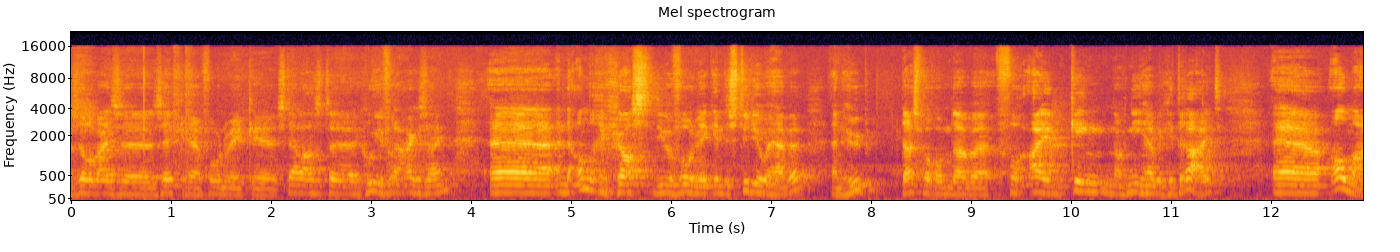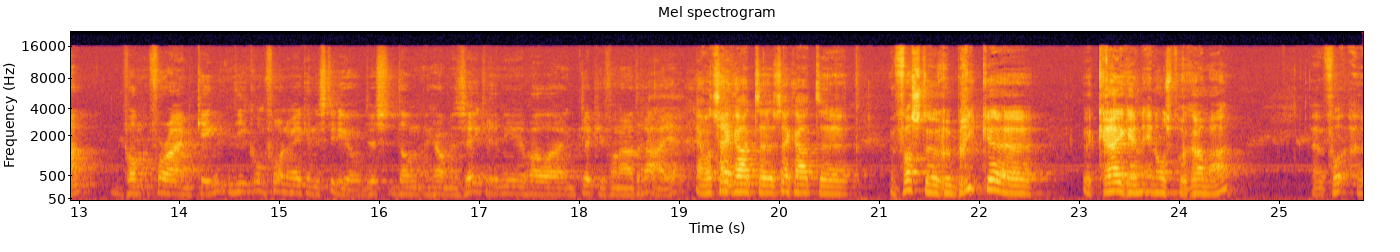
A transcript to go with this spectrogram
zullen wij ze zeker volgende week stellen als het goede vragen zijn. En de andere gast die we volgende week in de studio hebben, en Huub, dat is waarom dat we For I Am King nog niet hebben gedraaid. Alma van For I Am King, die komt volgende week in de studio. Dus dan gaan we zeker in ieder geval een clipje van haar draaien. Ja, want zij gaat, zij gaat een vaste rubriek eh, krijgen in ons programma. Eh, vol- eh,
